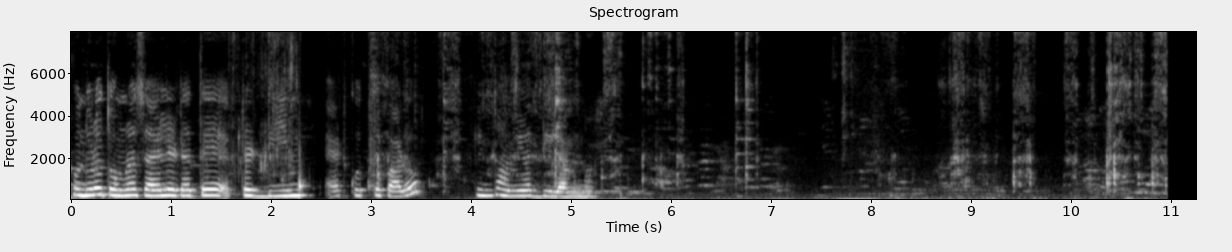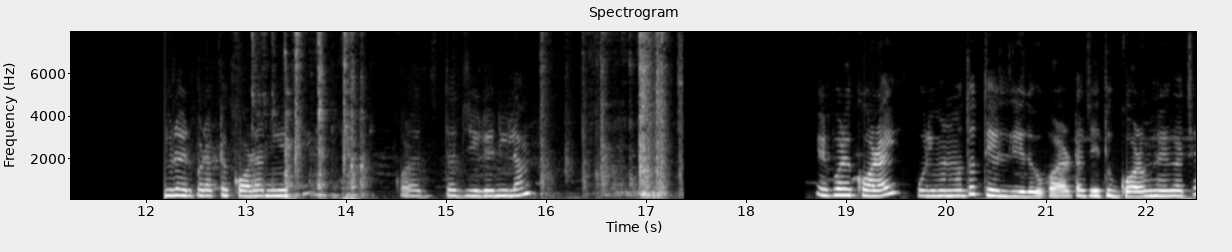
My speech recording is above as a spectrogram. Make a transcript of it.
বন্ধুরা, তোমরা চাইলে এটাতে একটা ডিম অ্যাড করতে পারো, কিন্তু আমি আর দিলাম না। বন্ধুরা, এরপর একটা কড়া নিয়েছি। কড়াটা জেলে নিলাম। এরপরে কড়াই পরিমাণ মতো তেল দিয়ে দেবো। কড়াটা যেহেতু গরম হয়ে গেছে,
